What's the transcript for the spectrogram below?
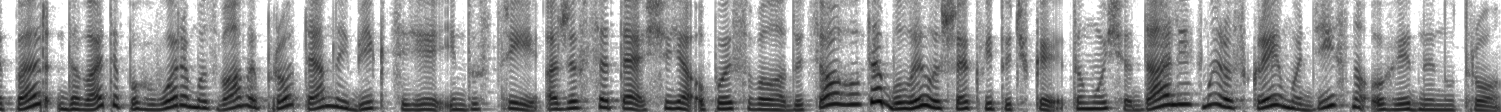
Тепер давайте поговоримо з вами про темний бік цієї індустрії, адже все те, що я описувала до цього, це були лише квіточки, тому що далі ми розкриємо дійсно огидне нутро.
